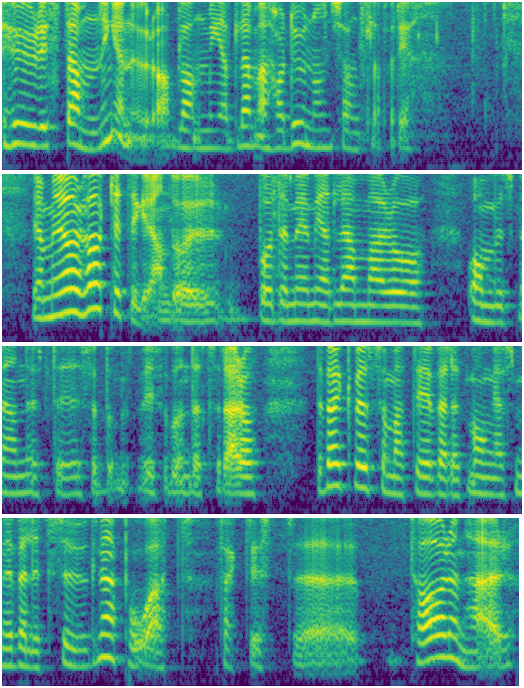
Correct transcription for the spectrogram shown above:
Hur är stämningen nu då bland medlemmar? Har du någon känsla för det? Ja, men jag har hört lite grann då, både med medlemmar och ombudsmän ute i, förbund, i förbundet. Sådär. Och det verkar väl som att det är väldigt många som är väldigt sugna på att faktiskt eh, ta den här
